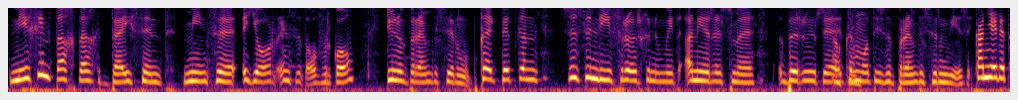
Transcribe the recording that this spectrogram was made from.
89000 mense 'n jaar in Suid-Afrika doen 'n breinbesering op. Kyk, dit kan soos in die vroeër genoem het aneurisme, beroerte, Okay. okay. traumatiese breinbesering wees. Kan jy dit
